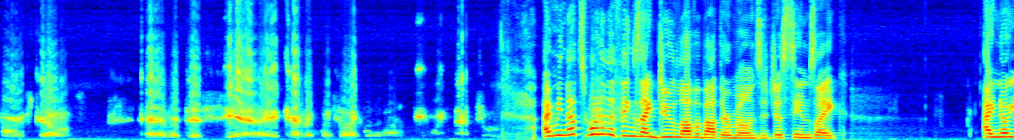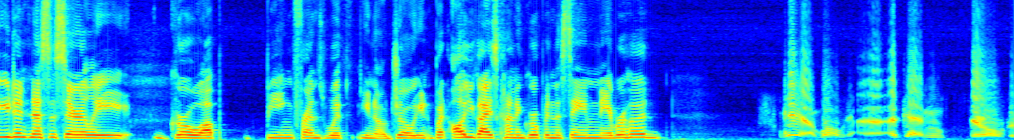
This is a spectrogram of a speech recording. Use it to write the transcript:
Forest Hills, and it just, yeah, it kind of was like a little thing like that. So, I mean, that's one of the things I do love about the Ramones. It just seems like I know you didn't necessarily grow up being friends with, you know, Joey, but all you guys kind of grew up in the same neighborhood. Yeah, well, uh, again, they're older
